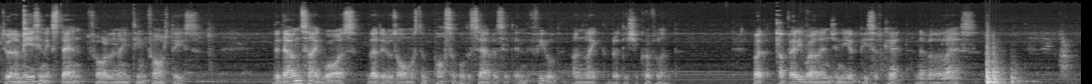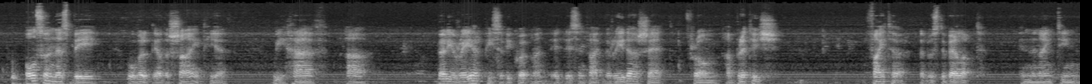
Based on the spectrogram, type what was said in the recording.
to an amazing extent for the 1940s. The downside was that it was almost impossible to service it in the field, unlike the British equivalent. But a very well engineered piece of kit, nevertheless. Also in this bay, over at the other side here, we have a very rare piece of equipment. It is in fact the radar set from a British fighter that was developed in the 19,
